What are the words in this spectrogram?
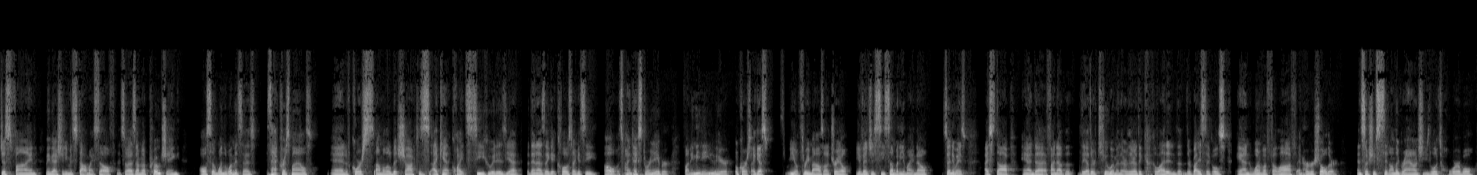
just fine. Maybe I should even stop myself. And so as I'm approaching, also one of the women says, is that Chris Miles? And of course, I'm a little bit shocked because I can't quite see who it is yet. But then as I get close, I can see, oh, it's my next door neighbor. Funny meeting you here. Of course, I guess, you know, three miles on a trail, you eventually see somebody you might know. So, anyways, I stop and uh, find out that the other two women that were there, they collided in the, their bicycles and one of them fell off and hurt her shoulder. And so she was sitting on the ground. She looked horrible.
